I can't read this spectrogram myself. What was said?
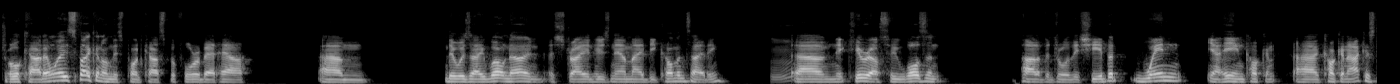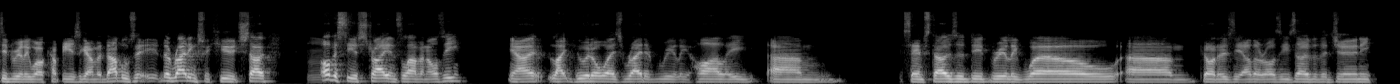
draw card, and we've spoken on this podcast before about how um, there was a well-known Australian who's now maybe commentating mm. um, Nick Kyrgios, who wasn't part of the draw this year. But when you know, he and Kokkin, uh, did really well a couple of years ago in the doubles, it, the ratings were huge. So mm. obviously Australians love an Aussie. You know, like who had always rated really highly. Um, Sam Stosur did really well. Um, God, who's the other Aussies over the journey?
